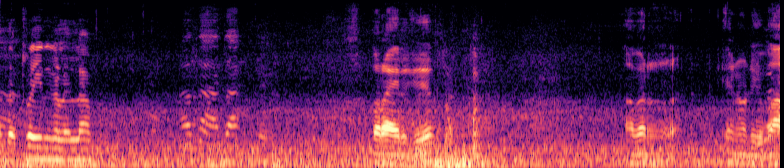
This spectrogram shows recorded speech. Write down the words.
அந்த ட்ரெயின்கள் எல்லாம். அதான் அதான். சூப்பராக இருக்கு. அவர் என்னுடைய வா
